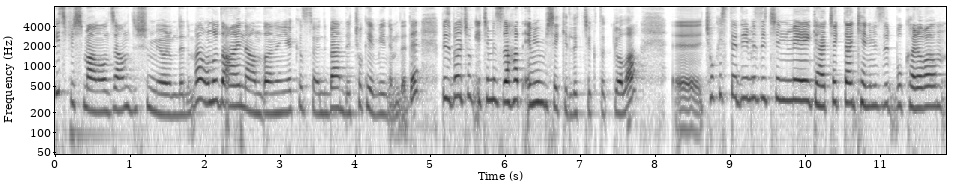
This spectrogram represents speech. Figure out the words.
Hiç pişman olacağımı düşünmüyorum dedim ben. Onur da aynı anda hani yakın söyledi. Ben de çok eminim dedi. Biz böyle çok içimiz rahat emin bir şekilde çıktık yola. Ee, çok istediğimiz için mi gerçekten kendimizi bu karavan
